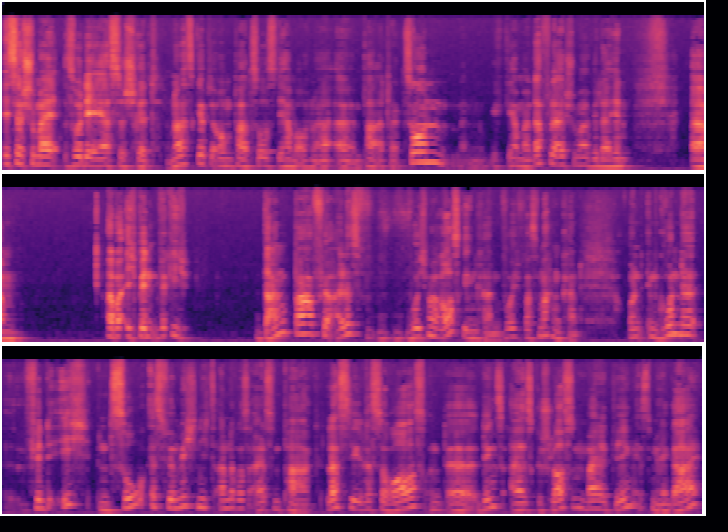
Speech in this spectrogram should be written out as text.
Ist ja schon mal so der erste Schritt. Ne? Es gibt ja auch ein paar Zoos, die haben auch eine, äh, ein paar Attraktionen, dann kann man da vielleicht schon mal wieder hin. Ähm, aber ich bin wirklich dankbar für alles, wo ich mal rausgehen kann, wo ich was machen kann. Und im Grunde finde ich, ein Zoo ist für mich nichts anderes als ein Park. Lass die Restaurants und äh, Dings alles geschlossen, meinetwegen, ist mir egal.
